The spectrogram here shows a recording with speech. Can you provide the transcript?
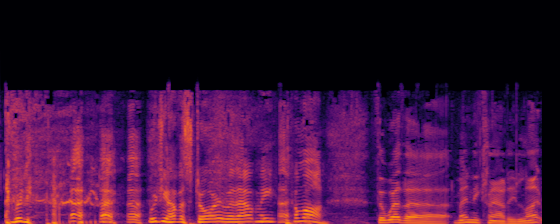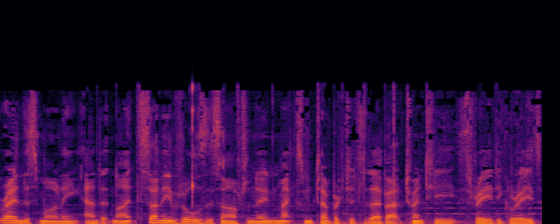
Would you, would you have a story without me? Come on. The weather mainly cloudy, light rain this morning and at night. Sunny rules this afternoon. Maximum temperature today about 23 degrees.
